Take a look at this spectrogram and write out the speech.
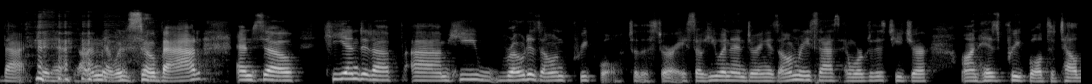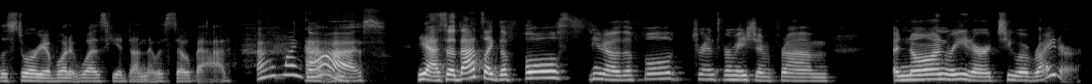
that kid had done that was so bad. And so he ended up um, he wrote his own prequel to the story. So he went in during his own recess and worked with his teacher on his prequel to tell the story of what it was he had done that was so bad. Oh my gosh. um, yeah so that's like the full you know the full transformation from a non-reader to a writer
